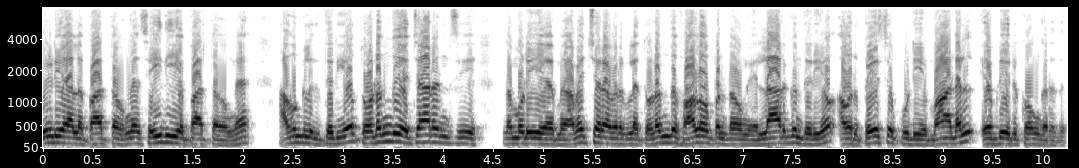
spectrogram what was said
மீடியாவில் பார்த்தவங்க செய்தியை பார்த்தவங்க அவங்களுக்கு தெரியும். தொடர்ந்து ஹெச்ஆர்என்சி நம்முடைய அமைச்சர் அவர்களை தொடர்ந்து ஃபாலோ பண்றவங்க எல்லாருக்கும் தெரியும். அவர் பேசக்கூடிய மாடல் எப்படி இருக்குங்கிறது.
